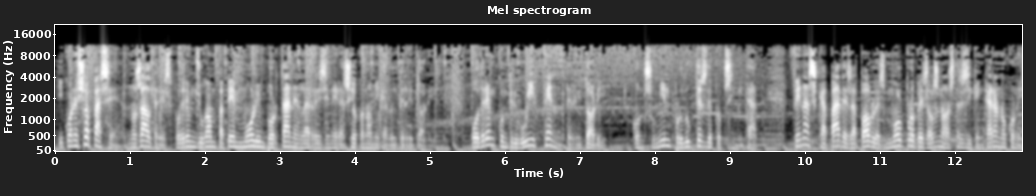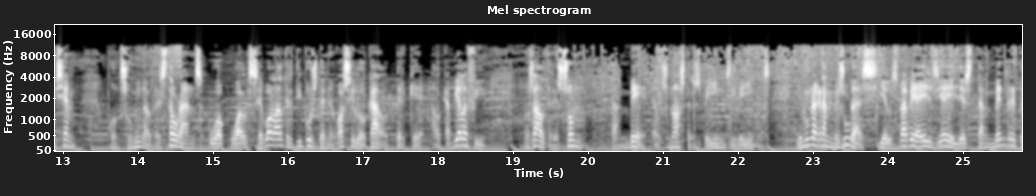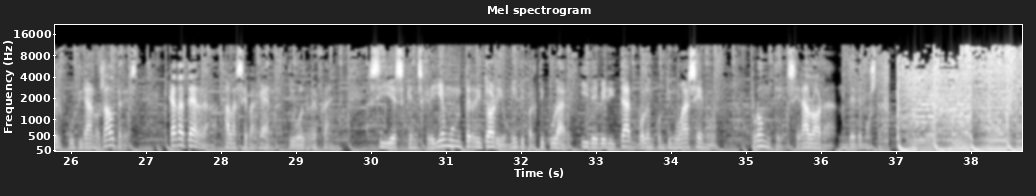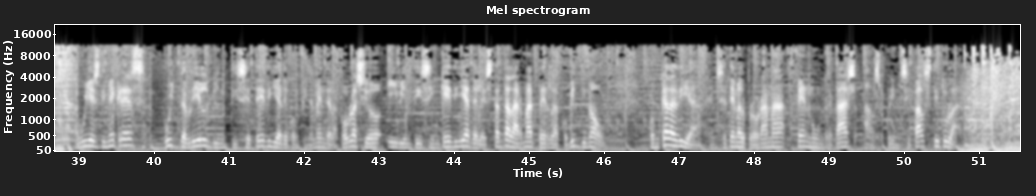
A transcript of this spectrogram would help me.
I quan això passe, nosaltres podrem jugar un paper molt important en la regeneració econòmica del territori. Podrem contribuir fent territori, consumint productes de proximitat, fent escapades a pobles molt propers als nostres i que encara no coneixem, consumint als restaurants o a qualsevol altre tipus de negoci local, perquè, al cap i a la fi, nosaltres som també els nostres veïns i veïnes, i en una gran mesura, si els va bé a ells i a elles, també ens repercutirà a nosaltres. Cada terra fa la seva guerra, diu el refrany. Si és que ens creiem un territori unit i particular i de veritat volem continuar sent-ho, prompte serà l'hora de demostrar-ho. Avui és dimecres 8 d'abril, 27è dia de confinament de la població i 25è dia de l'estat d'alarma per la Covid-19. Com cada dia, encetem el programa fent un repàs als principals titulars.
